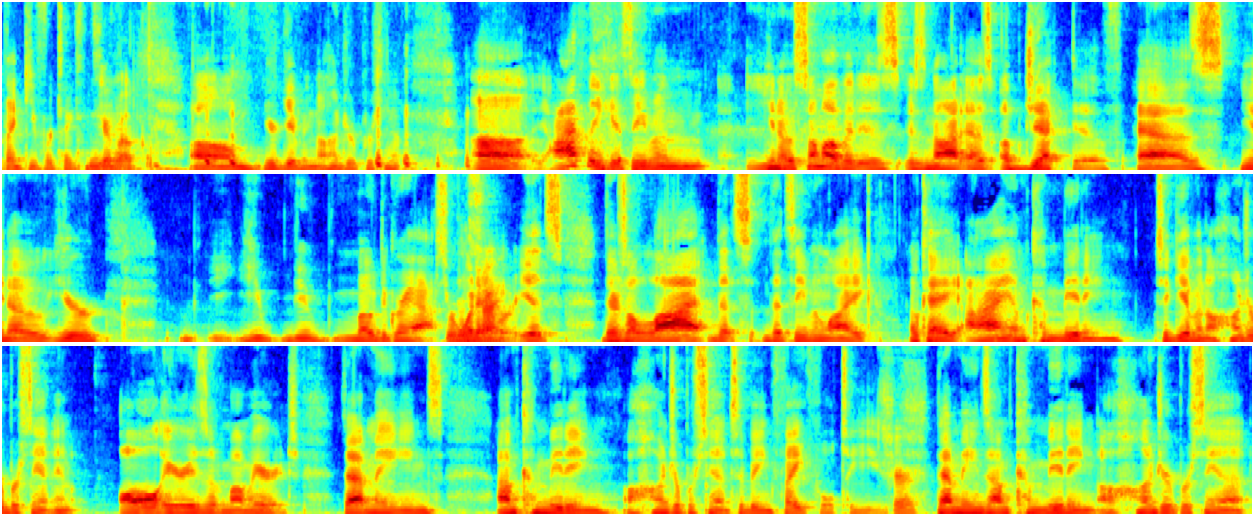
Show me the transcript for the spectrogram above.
thank you for taking care You're of welcome. um, you're giving 100% uh, i think it's even you know some of it is is not as objective as you know you're you you mowed the grass or That's whatever right. it's there's a lot that's that's even like okay i am committing to giving 100% in all areas of my marriage that means i'm committing 100% to being faithful to you Sure. that means i'm committing 100%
